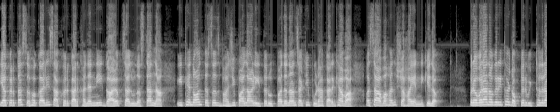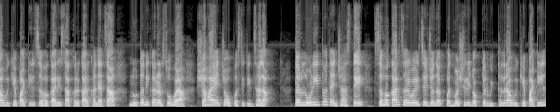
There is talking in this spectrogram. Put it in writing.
याकरता सहकारी साखर कारखान्यांनी गाळप चालू नसताना इथेनॉल तसंच भाजीपाला आणि इतर उत्पादनांसाठी पुढाकार घ्यावा असं आवाहन शहा यांनी केलं. प्रवरानगर इथं डॉक्टर विठ्ठलराव विखे पाटील सहकारी साखर कारखान्याचा नूतनीकरण सोहळा शहा यांच्या उपस्थितीत झाला. तर लोणी इथं त्यांच्या हस्ते सहकार चळवळीचे जनक पद्मश्री डॉक्टर विठ्ठलराव विखे पाटील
